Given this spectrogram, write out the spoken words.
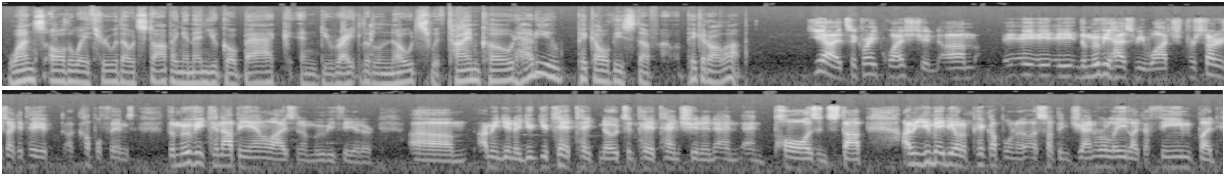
Once all the way through without stopping, and then you go back and you write little notes with time code? How do you pick all these stuff, pick it all up? Yeah, it's a great question. Um, it, it, it, the movie has to be watched. For starters, I can tell you a couple things. The movie cannot be analyzed in a movie theater. Um, I mean, you know, you, you can't take notes and pay attention and, and, and pause and stop. I mean, you may be able to pick up on a, something generally, like a theme, but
